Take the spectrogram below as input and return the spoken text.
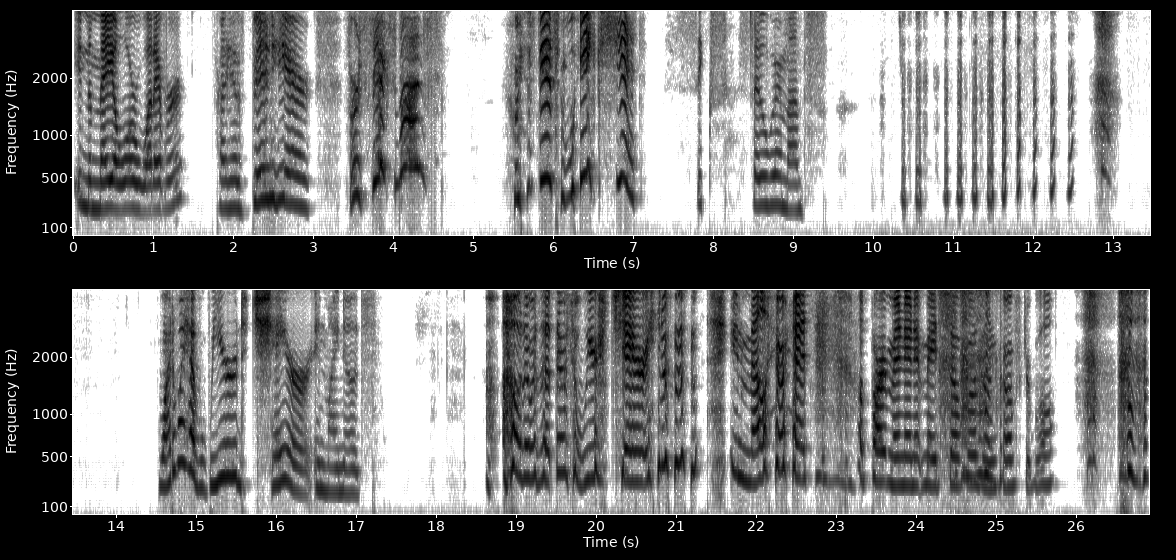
in the mail or whatever. I have been here for six months with this weak shit. Six sober months. Why do I have weird chair in my notes? Oh, there was a there was a weird chair in in Melheret's apartment, and it made Sophos uncomfortable. oh,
